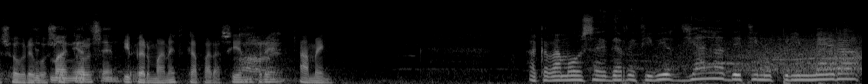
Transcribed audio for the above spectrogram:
sobre vosotros y permanezca para siempre. Amén. Acabamos eh, de recibir ya la decimoprimera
